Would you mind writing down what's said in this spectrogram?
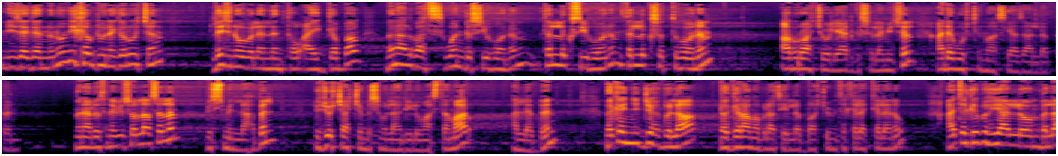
የሚዘገንኑ የሚከብዱ ነገሮችን ልጅ ነው ብለን ልንተው አይገባም። ምናልባት ወንድ ሲሆንም ትልቅ ሲሆንም ትልቅ ስትሆንም አብሯቸው ሊያድግ ስለሚችል አደቦችን ማስያዝ አለብን። ምን አሉት ነቢ ስ ሰለም ብስሚላህ በል ልጆቻችን ብስምላ እንዲሉ ማስተማር አለብን። በቀኝ እጅህ ብላ በግራ መብላት የለባቸውም የተከለከለ ነው። አጠገብህ ያለውን ብላ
